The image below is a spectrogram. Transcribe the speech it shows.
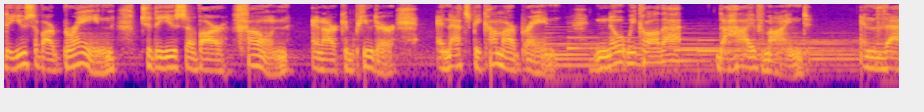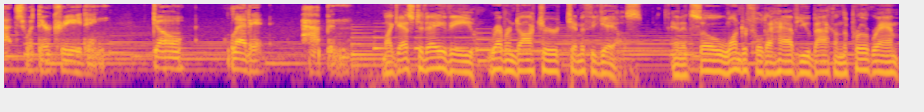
the use of our brain to the use of our phone and our computer and that's become our brain You know what we call that the hive mind and that's what they're creating. Don't let it happen. My guest today, the Reverend Dr. Timothy Gahles. And it's so wonderful to have you back on the program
